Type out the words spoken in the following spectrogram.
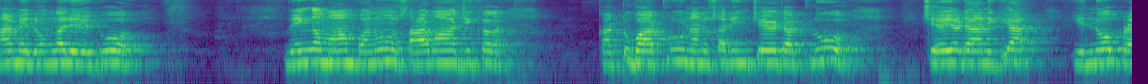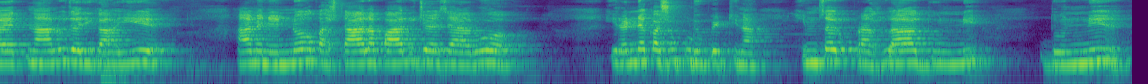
ఆమె లొంగలేదు. వెంగమాంబను సామాజిక కట్టుబాట్లు అనుసరించేటట్లు చేయడానికి ఎన్నో ప్రయత్నాలు జరిగాయి. ఆమెను ఎన్నో కష్టాల పాలు చేశారు. హిరణ్యకశిపుడు పెట్టిన హింసలు ప్రహ్లాదుని దున్ని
